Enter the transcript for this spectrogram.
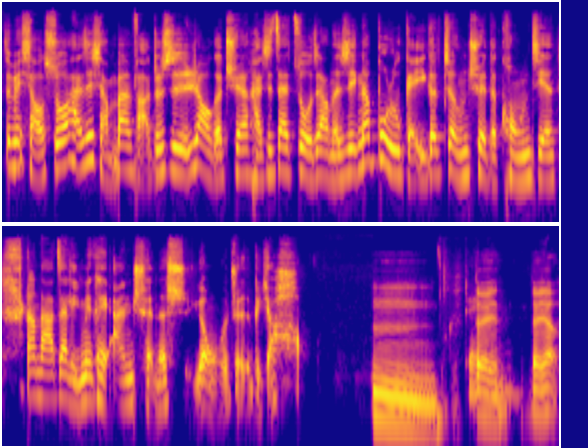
对不对？小说还是想办法就是绕个圈，还是在做这样的事情，那不如给一个正确的空间，让大家在里面可以安全的使用，我觉得比较好。嗯，对对要。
